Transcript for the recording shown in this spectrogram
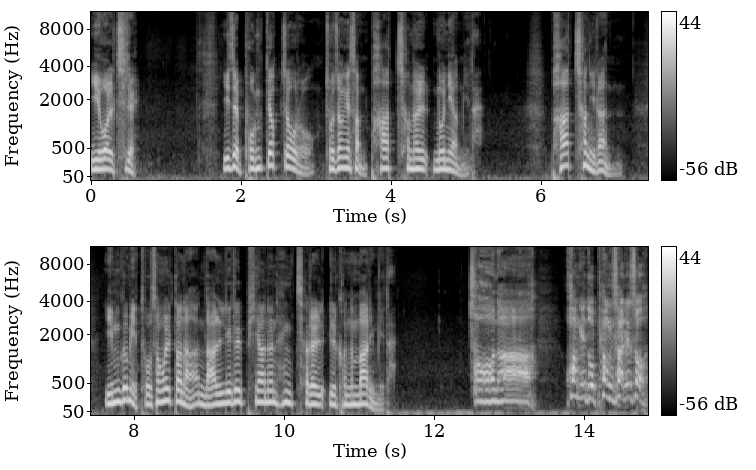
(2월 7일) 이제 본격적으로 조정에선 파천을 논의합니다. 파천이란 임금이 도성을 떠나 난리를 피하는 행차를 일컫는 말입니다. 전하, 황해도 평산에서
